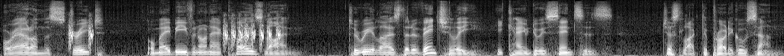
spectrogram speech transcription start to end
or out on the street, or maybe even on our clothesline, to realize that eventually he came to his senses, just like the prodigal son.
